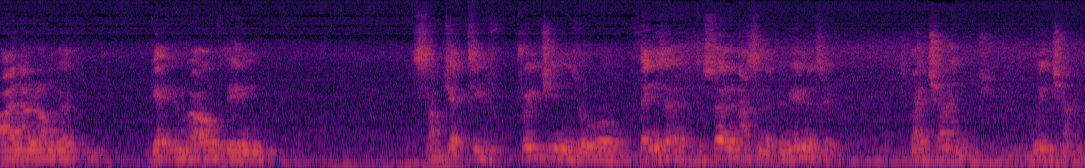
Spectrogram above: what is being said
I no longer get involved in subjective preachings or things that are concerning us in the community. They change. We change.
